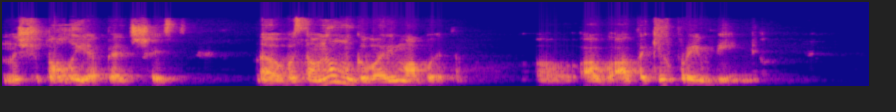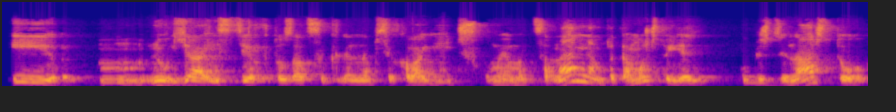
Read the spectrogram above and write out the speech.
Насчитала я 5-6. А, в основном мы говорим об этом, а, о, о таких проявлениях. И ну, я из тех, кто зациклен на психологическом и эмоциональном, потому что я убеждена, что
